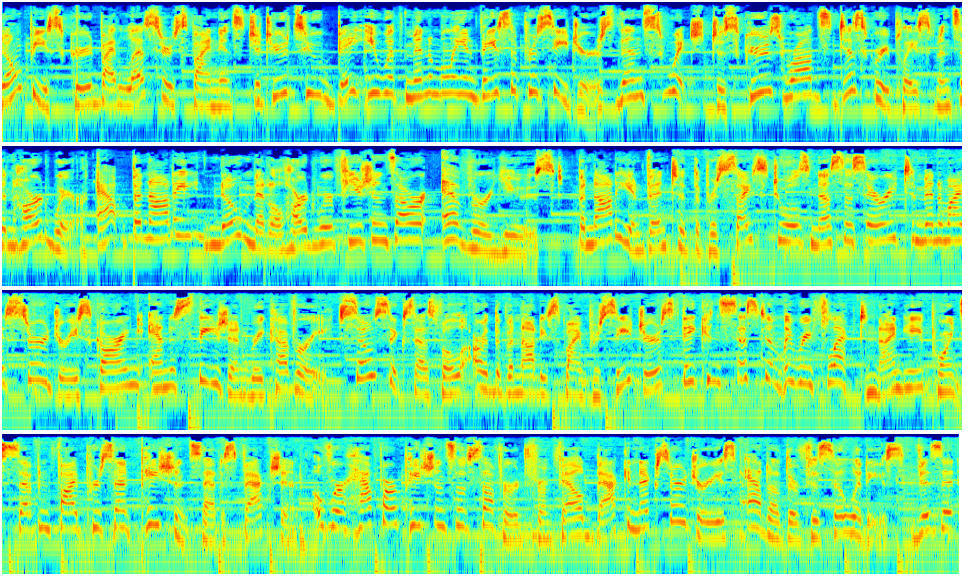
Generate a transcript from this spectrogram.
Don't be screwed by lesser spine institutes who bait you with minimally invasive procedures, then switch to screws, rods, disc replacements, and hardware. At Bonati, no metal hardware fusions are ever used. Bonati invented the precise tools necessary to minimize surgery, scarring, anesthesia, and recovery. So successful are the Bonati spine procedures, they consistently reflect 98.75% patient satisfaction. Over half our patients have suffered from failed back and neck surgeries at other facilities. Visit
